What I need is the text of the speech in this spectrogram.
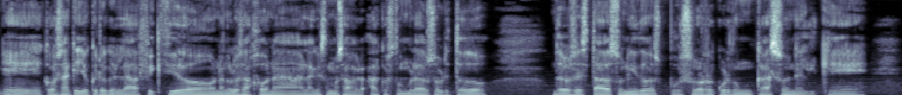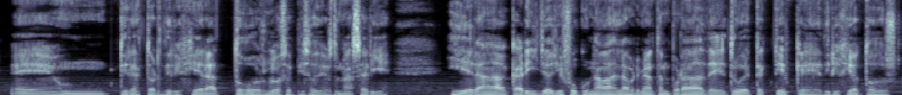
eh, cosa que yo creo que en la ficción anglosajona a la que estamos acostumbrados, sobre todo de los Estados Unidos, pues solo recuerdo un caso en el que eh, un director dirigiera todos los episodios de una serie. Y era Kari Yoji Fukunaga en la primera temporada de True Detective, que dirigió todos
